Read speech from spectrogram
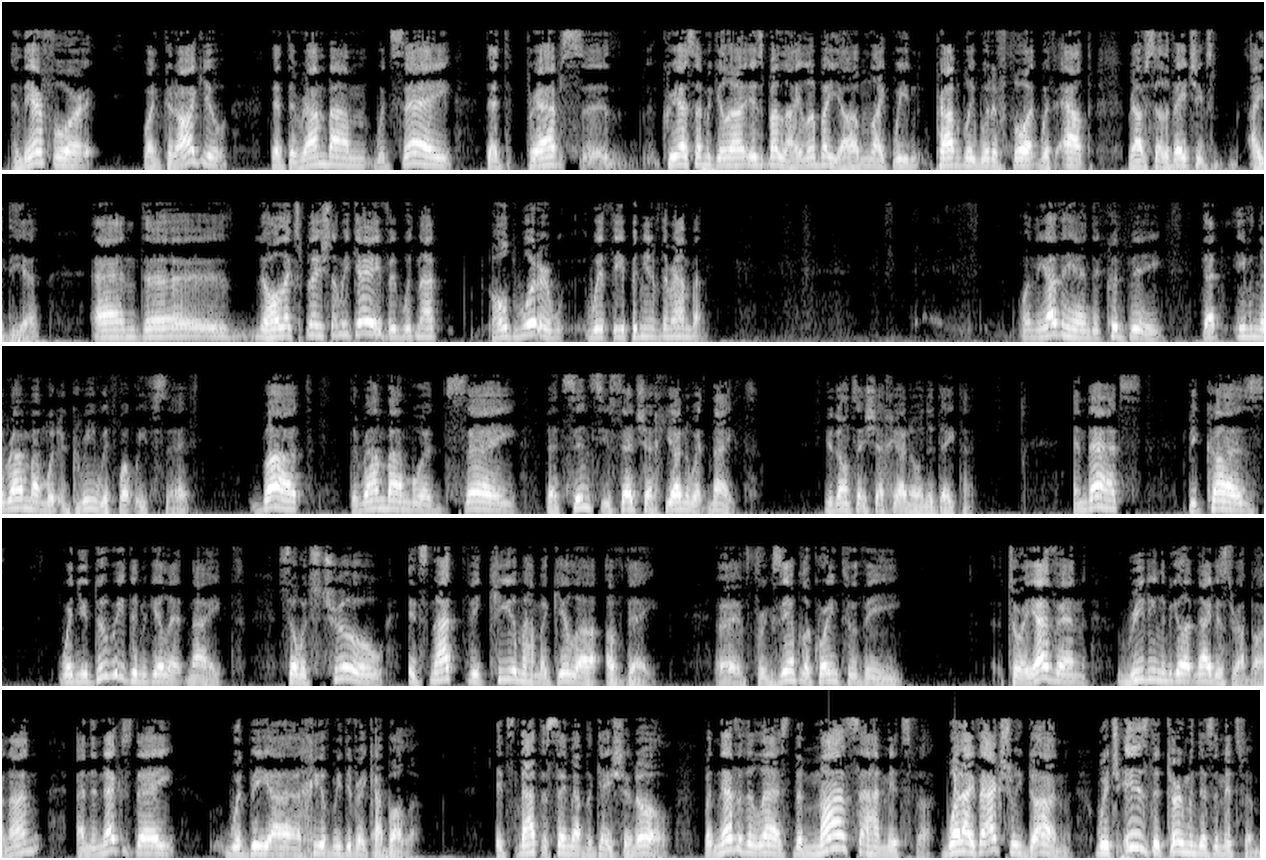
and therefore one could argue that the Rambam would say that perhaps uh, Kriyas Megillah is balayla bayam, like we probably would have thought without Rav Soloveitchik's idea, and uh, the whole explanation that we gave it would not hold water with the opinion of the Rambam. On the other hand, it could be that even the Rambam would agree with what we've said, but the Rambam would say that since you said Shechianu at night, you don't say Shechianu in the daytime. And that's because when you do read the Megillah at night, so it's true, it's not the Kiyum HaMegillah of day. Uh, for example, according to the Turei Even, reading the Megillah at night is Rabbanan, and the next day would be a Chiyuv Midivrei Kabbalah. It's not the same obligation at all. But nevertheless, the Masa HaMitzvah, what I've actually done, which is determined as a mitzvah,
